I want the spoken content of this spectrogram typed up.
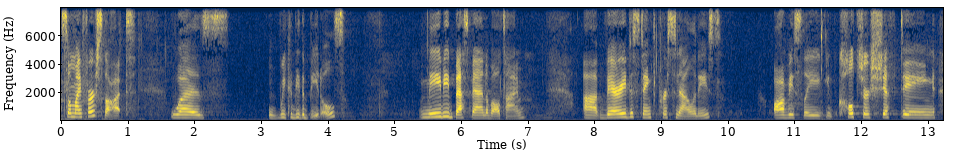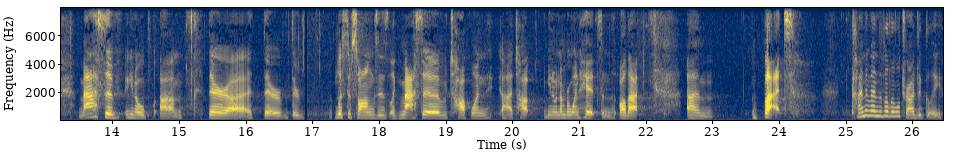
So my first thought was we could be the Beatles, maybe best band of all time, uh, very distinct personalities, obviously you know, culture shifting, massive, you know, um, their, uh, their, their list of songs is like massive, top one, uh, top, you know, number one hits and all that. Um, but kind of ended a little tragically.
